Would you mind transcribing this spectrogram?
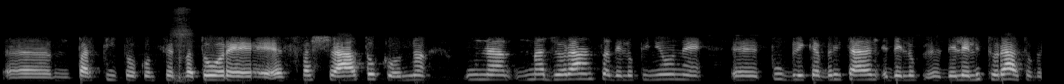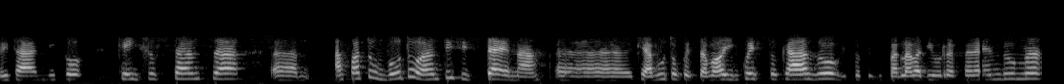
eh, partito conservatore sfasciato, con una maggioranza dell'opinione eh, pubblica britann- dell'elettorato britannico che in sostanza eh, ha fatto un voto antisistema eh, che ha avuto questa voglia, in questo caso, visto che si parlava di un referendum,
